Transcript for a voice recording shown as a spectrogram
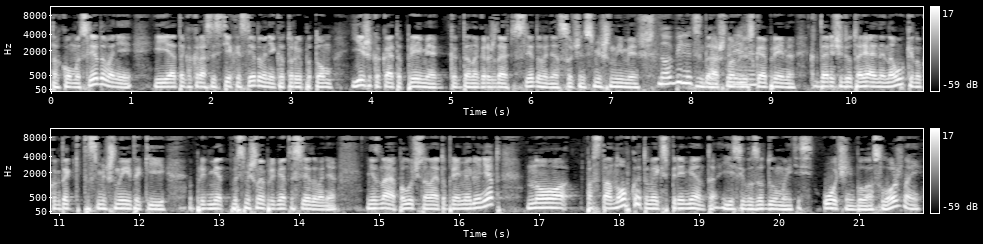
таком исследовании, и это как раз из тех исследований, которые потом... Есть же какая-то премия, когда награждают исследования с очень смешными... Шнобелевская Да, Шнобелевская премия. премия. Когда речь идет о реальной науке, но когда какие-то смешные такие предмет, смешной предмет исследования. Не знаю, получится на эту премию или нет, но постановка этого эксперимента, если вы задумаетесь, очень была сложной.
